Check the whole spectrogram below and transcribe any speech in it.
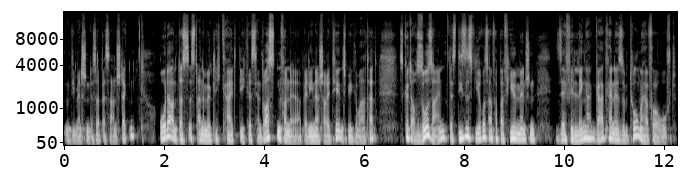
und die Menschen deshalb besser anstecken. Oder, und das ist eine Möglichkeit, die Christian Drosten von der Berliner Charité ins Spiel gebracht hat, es könnte auch so sein, dass dieses Virus einfach bei vielen Menschen sehr viel länger gar keine Symptome hervorruft.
